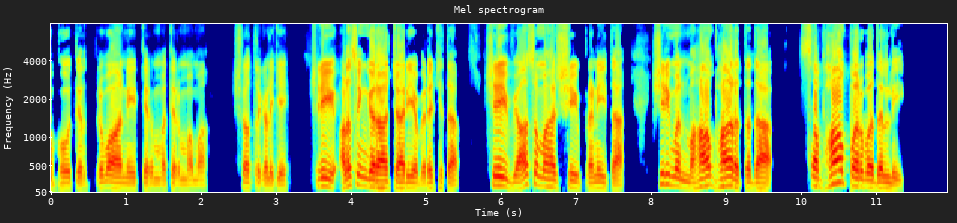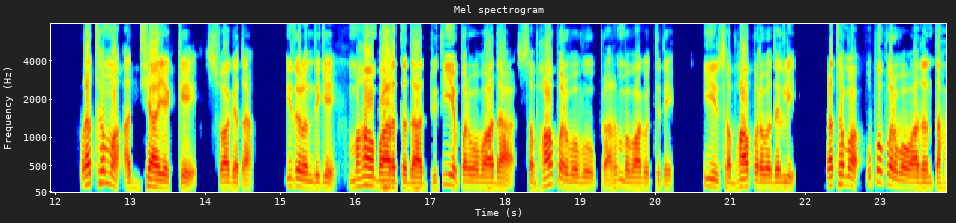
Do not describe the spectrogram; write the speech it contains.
ಭೂತಿರ್ ತಿರ್ಮ ತಿರ್ಮಮ. ಶ್ರೋತೃಗಳಿಗೆ ಶ್ರೀ ಅಳಸಿಂಗರಾಚಾರ್ಯ ವಿರಚಿತ ಶ್ರೀ ವ್ಯಾಸ ಮಹರ್ಷಿ ಪ್ರಣೀತ ಶ್ರೀಮನ್ ಮಹಾಭಾರತದ ಸಭಾಪರ್ವದಲ್ಲಿ ಪ್ರಥಮ ಅಧ್ಯಾಯಕ್ಕೆ ಸ್ವಾಗತ. ಇದರೊಂದಿಗೆ ಮಹಾಭಾರತದ ದ್ವಿತೀಯ ಪರ್ವವಾದ ಸಭಾಪರ್ವವು ಪ್ರಾರಂಭವಾಗುತ್ತಿದೆ. ಈ ಸಭಾಪರ್ವದಲ್ಲಿ ಪ್ರಥಮ ಉಪಪರ್ವವಾದಂತಹ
